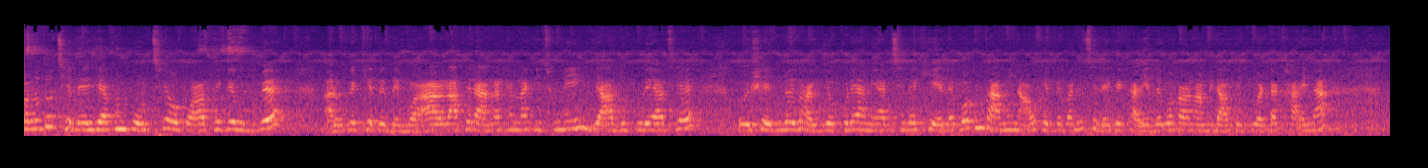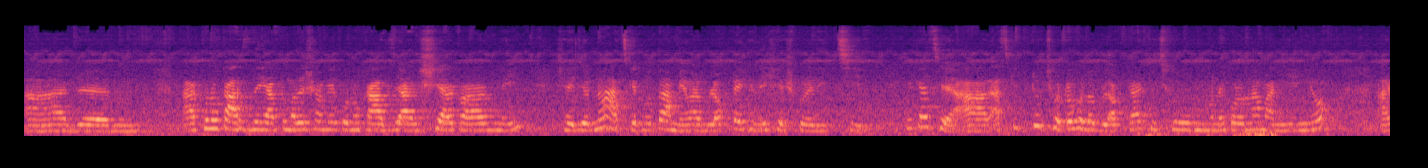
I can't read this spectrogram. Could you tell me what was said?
বলো তো? ছেলে যে এখন পড়ছে, ও পড়া থেকে উঠবে আর ওকে খেতে দেবো। আর রাতে রান্না ঠান্না কিছু নেই, যা দুপুরে আছে, ওই সেগুলোই ভাগযোগ করে আমি আর ছেলে খেয়ে নেব। কিন্তু আমি নাও খেতে পারি, ছেলেকে খাইয়ে দেবো, কারণ আমি রাতে খুব একটা খাই না। আর আর কোনো কাজ নেই, আর তোমাদের সঙ্গে কোনো কাজ আর শেয়ার করার নেই। সেই জন্য আজকের মতো আমি আমার ব্লগটা এখানেই শেষ করে দিচ্ছি। ঠিক আছে? আর আজকে একটু ছোট হলো ব্লগটা, কিছু মনে করো না, মানিয়ে নিও। আর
